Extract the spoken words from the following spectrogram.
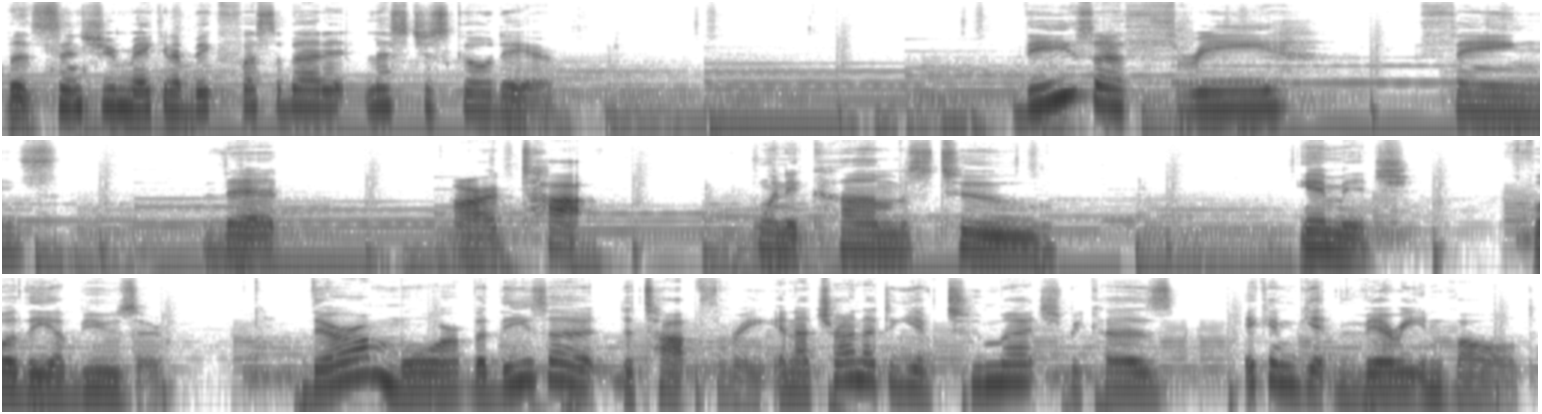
But since you're making a big fuss about it, let's just go there. These are three things that are top when it comes to image for the abuser. There are more, but these are the top three. And I try not to give too much because it can get very involved.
